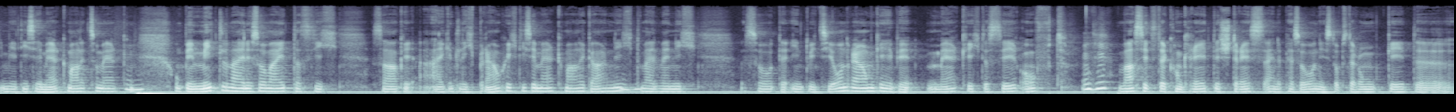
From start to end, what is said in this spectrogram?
die, mir diese Merkmale zu merken. Mhm. Und bin mittlerweile so weit, dass ich sage, eigentlich brauche ich diese Merkmale gar nicht, mhm. weil wenn ich so der Intuition Raum gebe, merke ich das sehr oft, mhm. was jetzt der konkrete Stress einer Person ist, ob es darum geht, äh,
